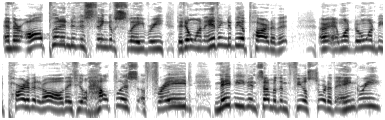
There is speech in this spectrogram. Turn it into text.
And they're all put into this thing of slavery. They don't want anything to be a part of it, or don't want to be part of it at all. They feel helpless, afraid. Maybe even some of them feel sort of angry.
